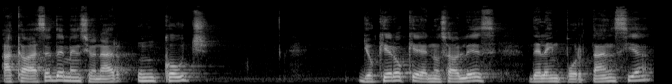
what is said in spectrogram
acabaste de mencionar un coach. Yo quiero que nos hables de la importancia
